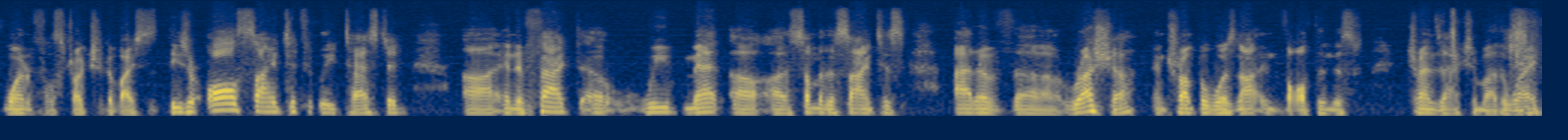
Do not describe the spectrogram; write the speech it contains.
wonderful structured devices. These are all scientifically tested. Uh, and in fact, uh, we've met uh, uh some of the scientists out of uh, Russia, and Trump was not involved in this transaction, by the way.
